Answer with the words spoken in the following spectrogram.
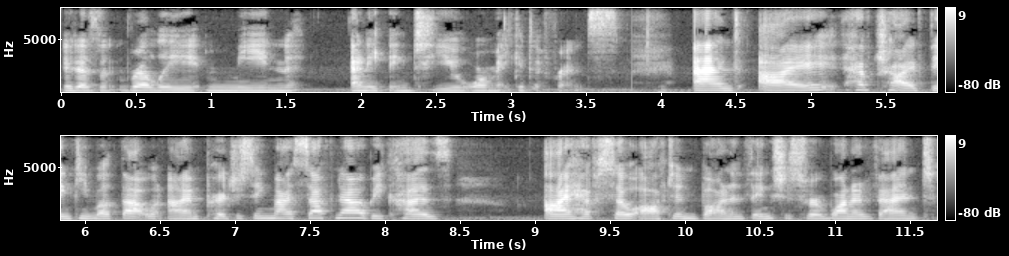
it doesn't really mean anything to you or make a difference. And I have tried thinking about that when I'm purchasing my stuff now because I have so often bought in things just for one event,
